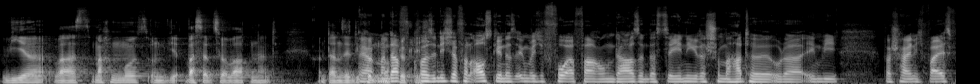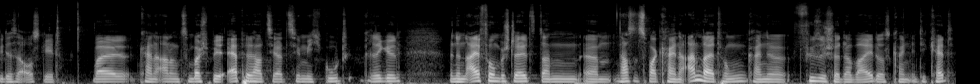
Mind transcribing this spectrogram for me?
wie er was machen muss und wie, was er zu erwarten hat. Und dann sind die ja, Kunden man darf glücklich. quasi nicht davon ausgehen, dass irgendwelche Vorerfahrungen da sind, dass derjenige das schon mal hatte oder irgendwie wahrscheinlich weiß, wie das ausgeht. Weil, keine Ahnung, zum Beispiel Apple hat es ja ziemlich gut geregelt. Wenn du ein iPhone bestellst, dann ähm, hast du zwar keine Anleitung, keine physische dabei, du hast kein Etikett,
